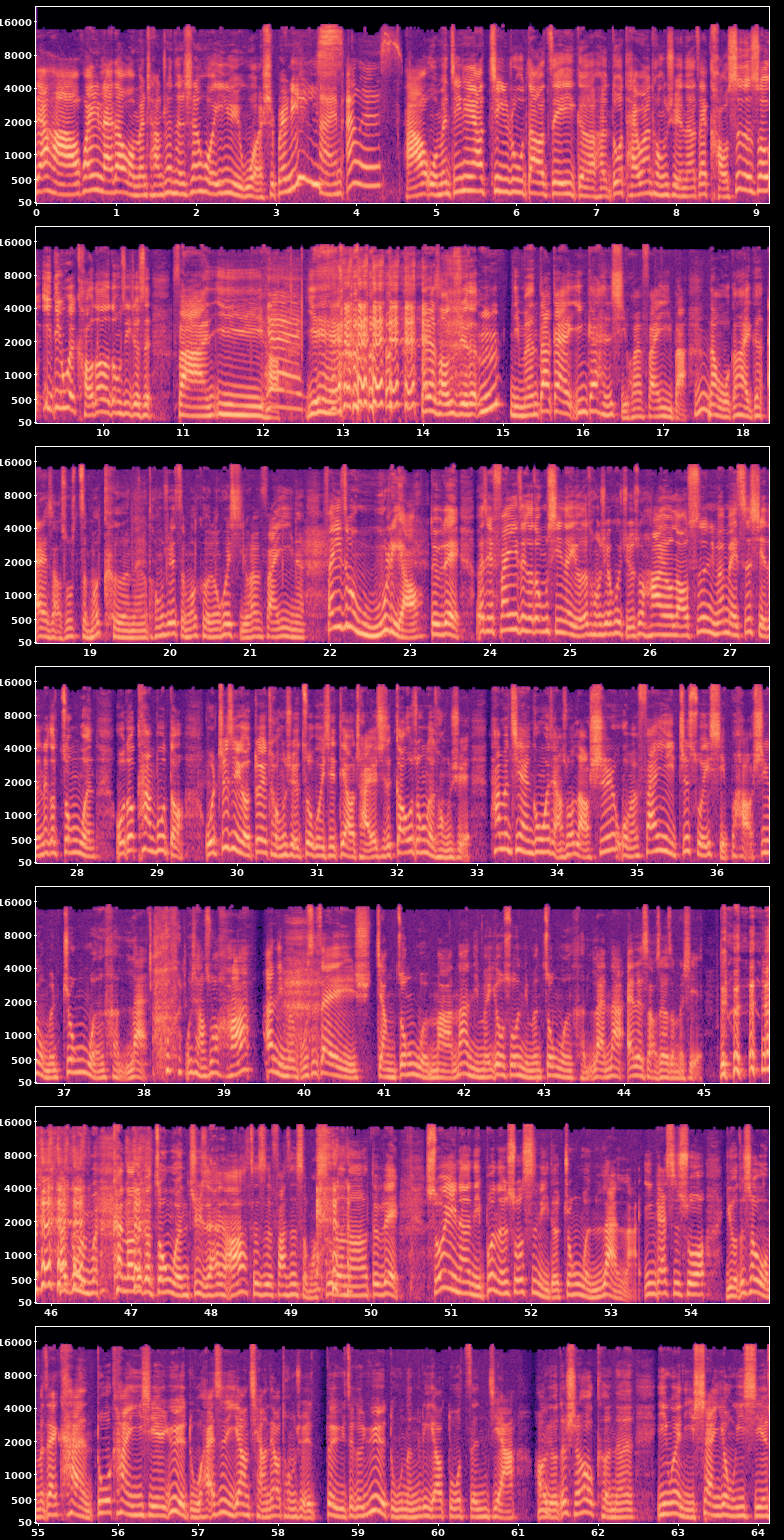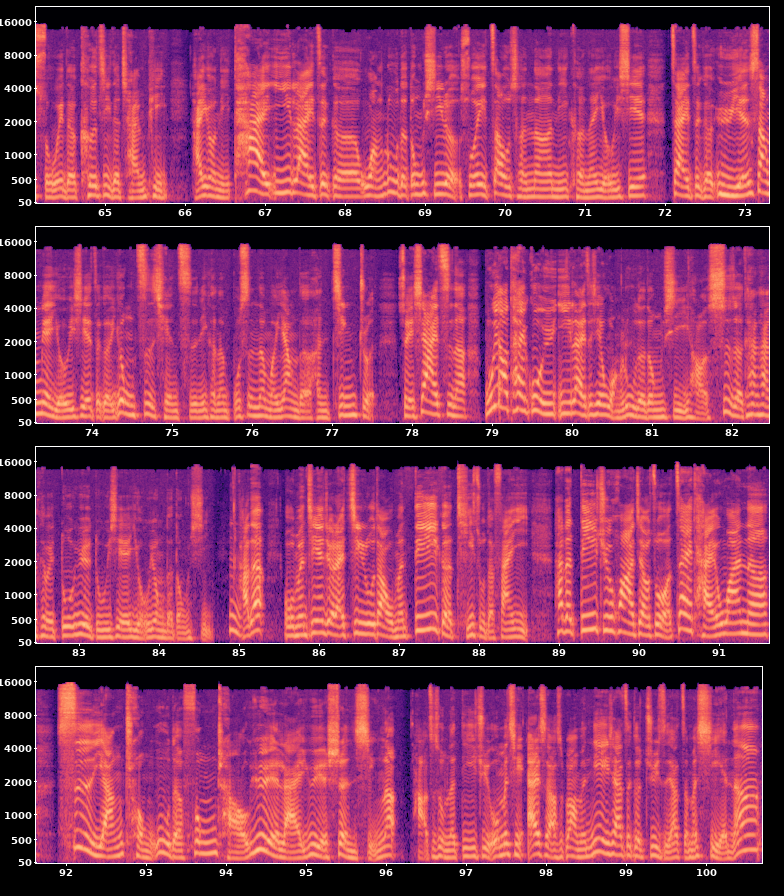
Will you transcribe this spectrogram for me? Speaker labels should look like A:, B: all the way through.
A: 大家好，欢迎来到我们常春藤生活英语，我是 Bernice。
B: I'm Alice.
A: 好，我们今天要进入到这一个很多台湾同学呢，在考试的时候一定会考到的东西，就是翻译。好，耶！Alice 老师觉得，嗯，你们大概应该很喜欢翻译吧？那我刚才跟 Alice 老师说，怎么可能？同学怎么可能会喜欢翻译呢？翻译这么无聊，对不对？而且翻译这个东西呢，有的同学会觉得说，哎呦，老师，你们每次写的那个中文我都看不懂。我之前有对同学做过一些调查，尤其是高中的同学，他们竟然跟我讲说，老师。师，我们翻译之所以写不好，是因为我们中文很烂。我想说，哈啊，你们不是在讲中文吗？那你们又说你们中文很烂，那 Alice 老师要怎么写？对不对？他根本看到这个中文句子，他想啊，这是发生什么事了呢？对不对？所以呢，你不能说是你的中文烂啦，应该是说有的时候我们在看多看一些阅读，还是一样强调同学对于这个阅读能力要多增加。好，有的时候可能因为你善用一些所谓的科技的产品，还有你太依赖这个网络的东西了，所以造成呢，你可能有一些在这个语言上面有一些这个用字遣词，你可能不是那么样的很精准。所以下一次呢，不要太过于依赖这些网络的东西，好，试着看看可不可以多阅读一些有用的东西。好的，我们今天就来进入到我们第一个题组的翻译。它的第一句话叫做：在台湾呢，饲养宠物的风潮越来越盛行了。好，这是我们的第一句。我们请 Alice 老师帮我们念一下这个句子要怎么写呢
